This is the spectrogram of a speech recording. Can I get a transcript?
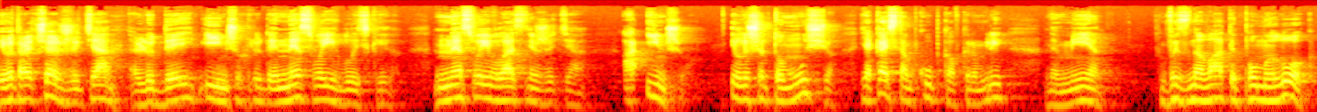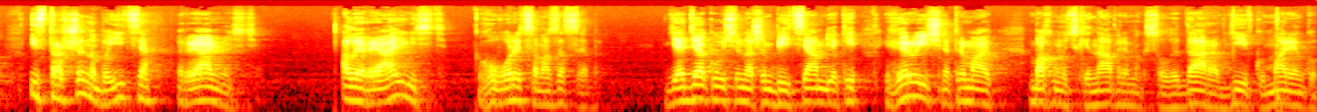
і витрачають життя людей і інших людей, не своїх близьких, не свої власні життя, а інших. І лише тому, що якась там купка в Кремлі не вміє визнавати помилок і страшенно боїться реальності. Але реальність говорить сама за себе. Я дякую всім нашим бійцям, які героїчно тримають Бахмутський напрямок, Солидар, Авдіївку, Мар'їнку,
